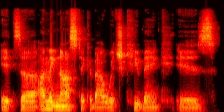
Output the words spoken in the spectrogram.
it's uh, I'm agnostic about which QBank is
